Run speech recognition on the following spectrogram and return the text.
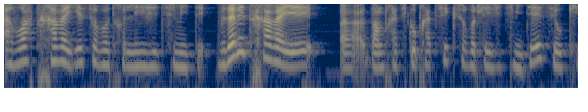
avoir travaillé sur votre légitimité. Vous avez travaillé euh, dans le pratico-pratique sur votre légitimité, c'est OK.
